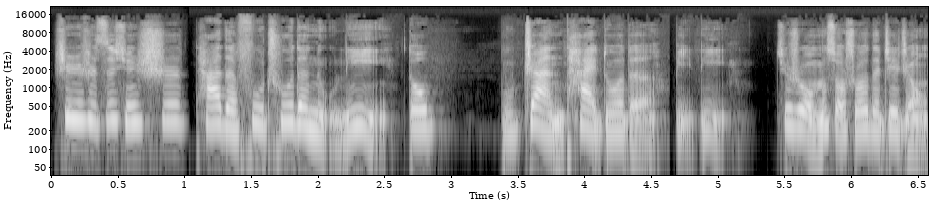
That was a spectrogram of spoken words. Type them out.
甚至是咨询师他的付出的努力都不占太多的比例。就是我们所说的这种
